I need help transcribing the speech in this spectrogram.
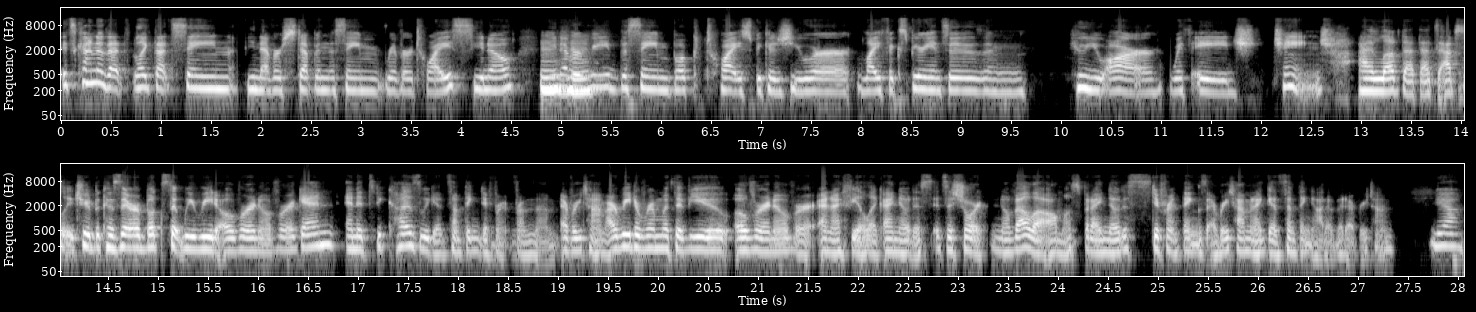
It's kind of that, like that saying, you never step in the same river twice, you know? Mm-hmm. You never mm-hmm. read the same book twice because your life experiences and who you are with age change. I love that. That's absolutely true because there are books that we read over and over again, and it's because we get something different from them every time. I read A Room with a View over and over, and I feel like I notice it's a short novella almost, but I notice different things every time and I get something out of it every time. Yeah.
